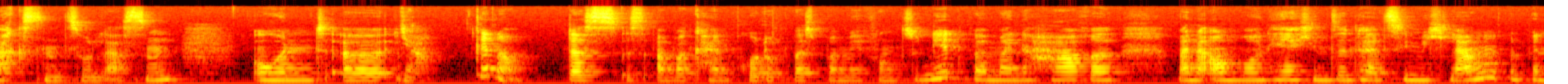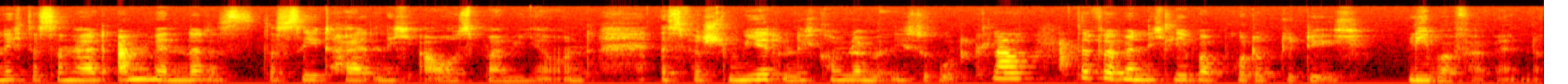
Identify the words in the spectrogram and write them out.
wachsen zu lassen. Und äh, ja, genau. Das ist aber kein Produkt, was bei mir funktioniert, weil meine Haare, meine Augenbrauenhärchen sind halt ziemlich lang und wenn ich das dann halt anwende, das, das sieht halt nicht aus bei mir und es verschmiert und ich komme damit nicht so gut klar. Da verwende ich lieber Produkte, die ich lieber verwende.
